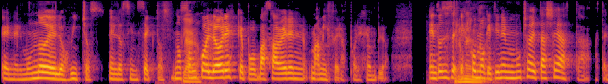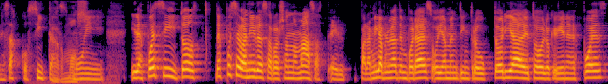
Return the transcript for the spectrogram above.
en el mundo de los bichos, en los insectos. No son colores que vas a ver en mamíferos, por ejemplo. Entonces es como que tienen mucho detalle hasta, hasta en esas cositas. Muy, y después sí, todos, después se van a ir desarrollando más. para mí la primera temporada es obviamente introductoria de todo lo que viene después,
